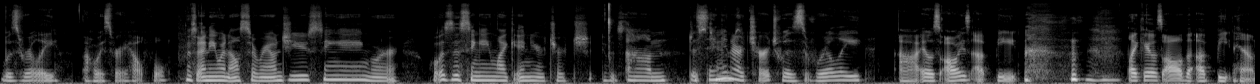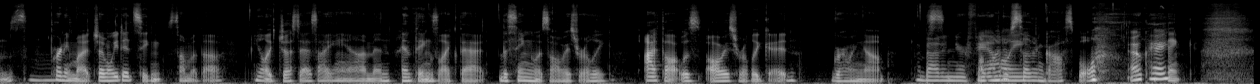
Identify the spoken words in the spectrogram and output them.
was really always very helpful. Was anyone else around you singing, or what was the singing like in your church? It was um, the singing in our church was really uh, it was always upbeat. mm-hmm. Like it was all the upbeat hymns, mm-hmm. pretty much. And we did sing some of the, you know, like Just As I Am and, and things like that. The singing was always really, I thought was always really good growing up. About in your family? A lot of Southern gospel. Okay. I think.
